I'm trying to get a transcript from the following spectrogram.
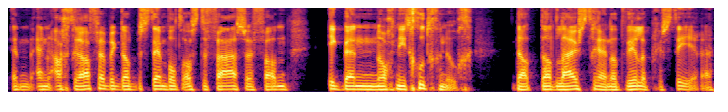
en, en achteraf heb ik dat bestempeld als de fase van... ik ben nog niet goed genoeg. Dat, dat luisteren en dat willen presteren.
